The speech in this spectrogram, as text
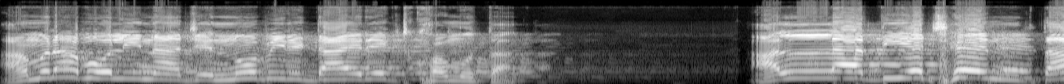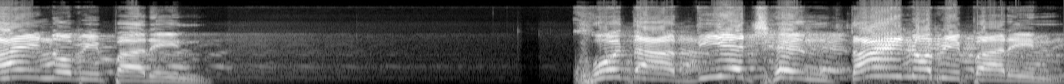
আমরা বলি না যে নবীর ডাইরেক্ট ক্ষমতা। আল্লাহ দিয়েছেন, তাই নবী পারেন। খোদা দিয়েছেন, তাই নবী পারেন।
